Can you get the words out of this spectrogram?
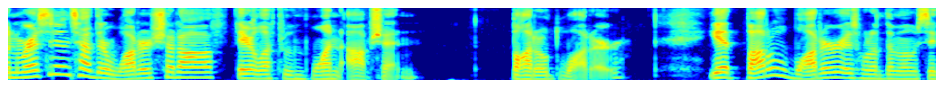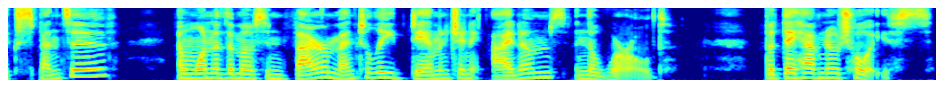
When residents have their water shut off, they are left with one option bottled water. Yet, bottled water is one of the most expensive and one of the most environmentally damaging items in the world. But they have no choice.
